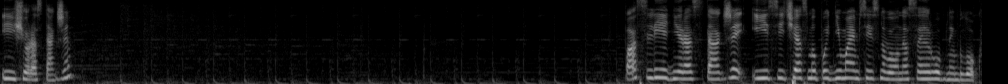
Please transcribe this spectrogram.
И еще раз также. Последний раз также. И сейчас мы поднимаемся, и снова у нас аэробный блок.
